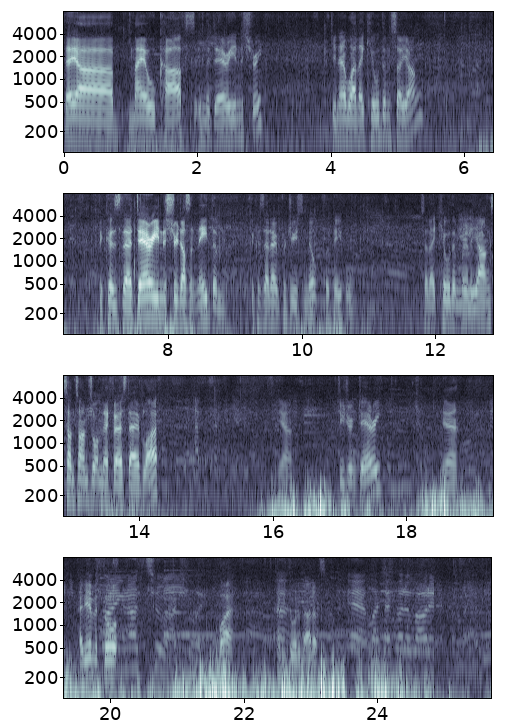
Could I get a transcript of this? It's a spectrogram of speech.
they are male calves in the dairy industry. Do you know why they killed them so young? Because the dairy industry doesn't need them because they don't produce milk for people. So they kill them really young, sometimes on their first day of life. Yeah. Do you drink dairy? Yeah. Have you ever thought not to actually. why? Have you thought about it? Yeah, like I thought about it. I was like, okay,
